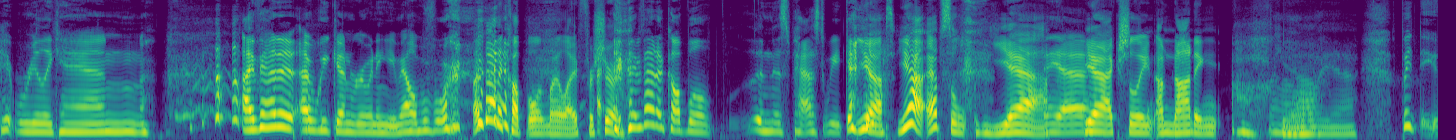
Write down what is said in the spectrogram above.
It really can. I've had a, a weekend ruining email before. I've had a couple in my life for sure. I've had a couple in this past weekend. Yeah, yeah, absolutely. Yeah. Yeah. Yeah, actually, I'm nodding. Oh, yeah. Oh, yeah. But uh,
